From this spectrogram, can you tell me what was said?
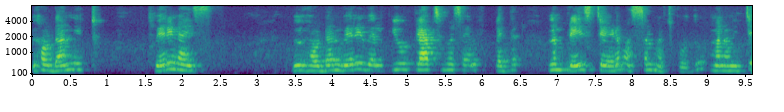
You have done it. Very nice. You have done very well. You claps yourself like that. మనం ప్రేస్ చేయడం అస్సలు మర్చిపోవద్దు. మనం ఇచ్చే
